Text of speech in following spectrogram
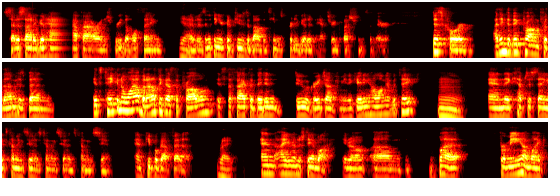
set aside a good half hour, and just read the whole thing. Yeah. And if there's anything you're confused about, the team's pretty good at answering questions in their Discord. I think the big problem for them has been it's taken a while, but I don't think that's the problem. It's the fact that they didn't do a great job communicating how long it would take. Mm, And they kept just saying it's coming soon, it's coming soon, it's coming soon. And people got fed up. right. And I understand why, you know. Um, but for me, I'm like,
